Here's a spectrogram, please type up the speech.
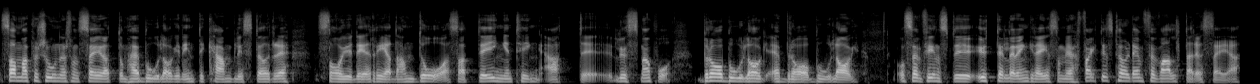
Samma personer som säger att de här bolagen inte kan bli större sa ju det redan då, så att det är ingenting att eh, lyssna på. Bra bolag är bra bolag. Och sen finns det ytterligare en grej som jag faktiskt hörde en förvaltare säga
